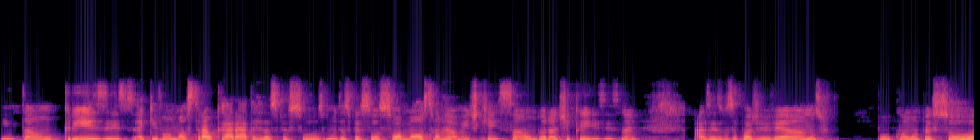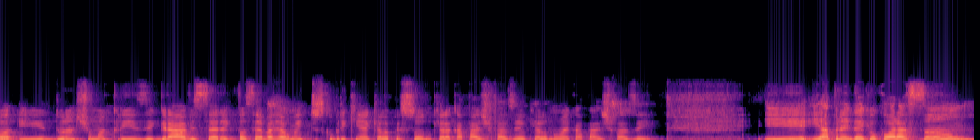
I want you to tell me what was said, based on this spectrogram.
Então, crises é que vão mostrar o caráter das pessoas. Muitas pessoas só mostram realmente quem são durante crises, né? Às vezes você pode viver anos com uma pessoa e durante uma crise grave, séria, que você vai realmente descobrir quem é aquela pessoa, do que ela é capaz de fazer, o que ela não é capaz de fazer. E, e aprender que o coração,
